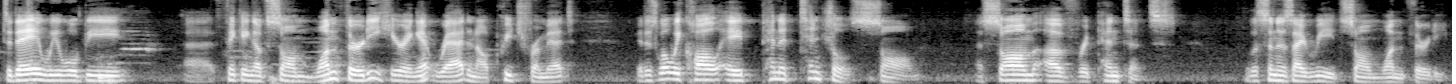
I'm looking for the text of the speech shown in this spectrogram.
Today we will be uh, thinking of Psalm 130, hearing it read, and I'll preach from it. It is what we call a penitential psalm, a psalm of repentance. Listen as I read Psalm 130.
